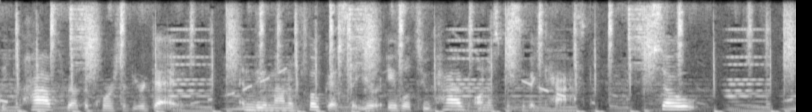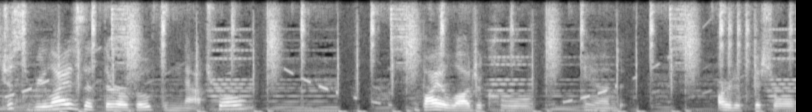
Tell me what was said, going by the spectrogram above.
that you have throughout the course of your day and the amount of focus that you're able to have on a specific task. So just realize that there are both natural, biological, and artificial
